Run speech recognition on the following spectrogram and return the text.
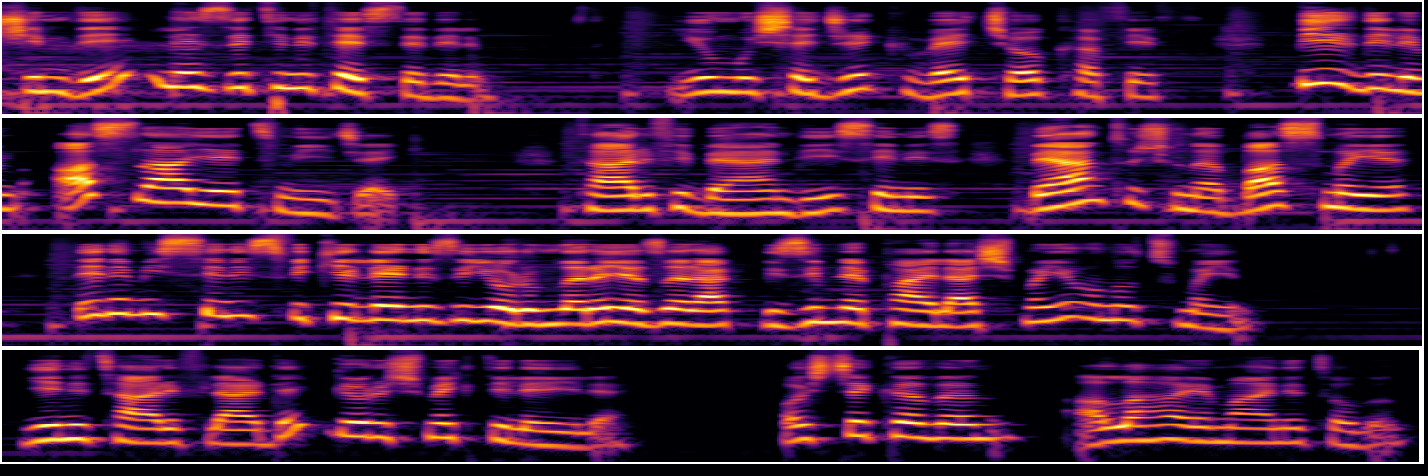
Şimdi lezzetini test edelim. Yumuşacık ve çok hafif. Bir dilim asla yetmeyecek. Tarifi beğendiyseniz beğen tuşuna basmayı, denemişseniz fikirlerinizi yorumlara yazarak bizimle paylaşmayı unutmayın. Yeni tariflerde görüşmek dileğiyle. Hoşçakalın. Allah'a emanet olun.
